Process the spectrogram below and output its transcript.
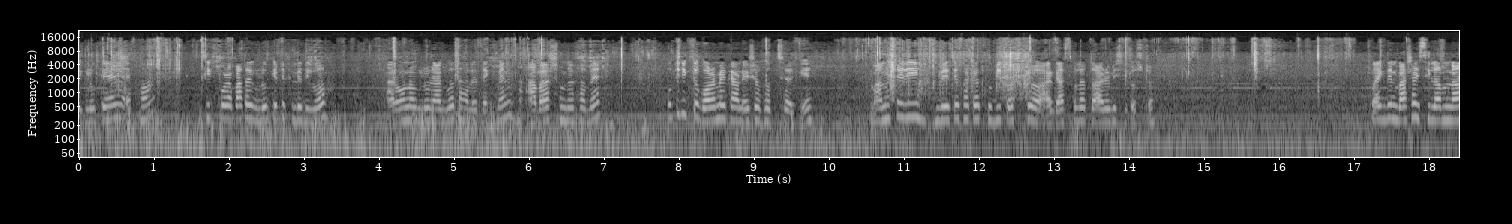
এগুলোকে এখন সিট পড়া পাতাগুলো কেটে ফেলে দিব। আর অন্যগুলো রাখব, তাহলে দেখবেন আবার সুন্দর হবে। অতিরিক্ত গরমের কারণে এসব হচ্ছে আর কি। মানুষেরই বেঁচে থাকা খুবই কষ্ট, আর গাছপালা তো আরও বেশি কষ্ট। কয়েকদিন বাসায় ছিলাম না,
